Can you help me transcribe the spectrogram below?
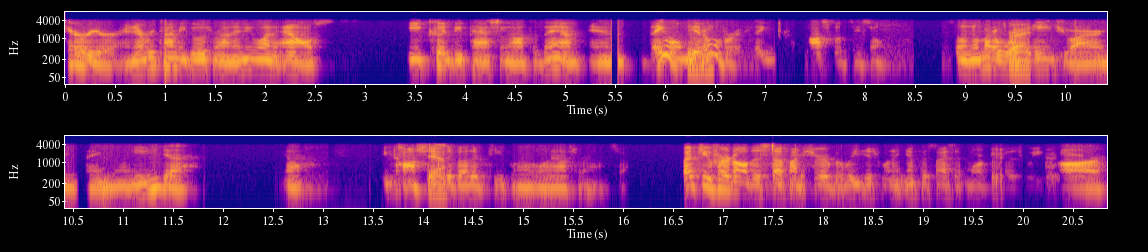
carrier, and every time he goes around anyone else, he could be passing on to them, and they won't get Mhm. over it. They the. So, so no matter what Right. age you are or anything, you, know, you need to, you know, be cautious Yeah. of other people and everyone else around. So, but you've heard all this stuff, I'm sure. But we just want to emphasize it more because we are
